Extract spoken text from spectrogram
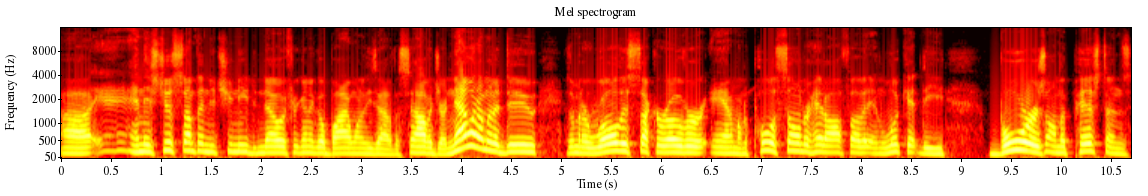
Uh, and it's just something that you need to know if you're going to go buy one of these out of a salvage yard. Now what I'm going to do is I'm going to roll this sucker over and I'm going to pull a cylinder head off of it and look at the bores on the pistons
